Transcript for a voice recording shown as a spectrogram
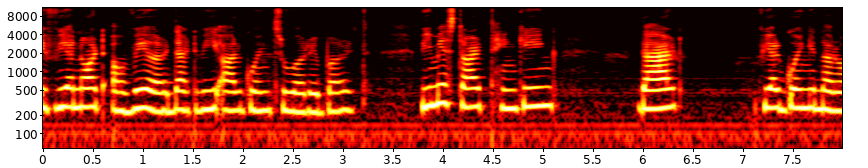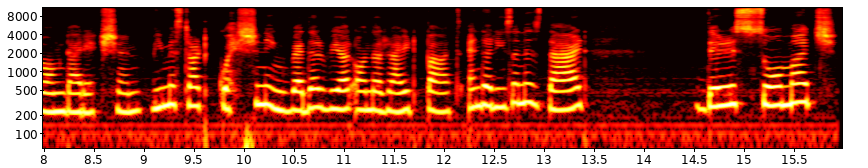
if we are not aware that we are going through a rebirth. We may start thinking that we are going in the wrong direction. We may start questioning whether we are on the right path. And the reason is that there is so much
